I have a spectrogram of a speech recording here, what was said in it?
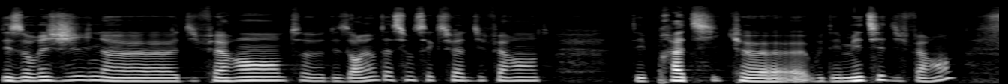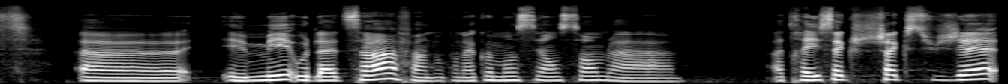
des origines euh, différentes, des orientations sexuelles différentes, des pratiques ou des métiers différents. et, mais au-delà de ça, enfin, donc on a commencé ensemble à, à travailler chaque, chaque sujet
